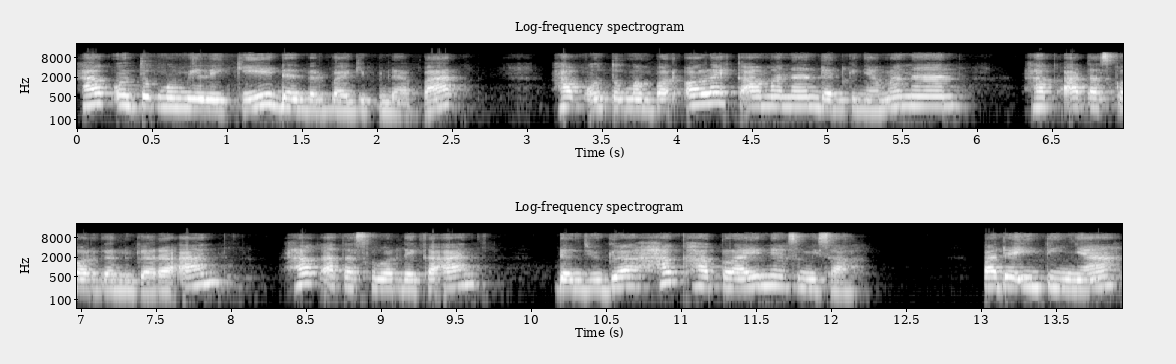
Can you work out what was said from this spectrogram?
Hak untuk memiliki dan berbagi pendapat, hak untuk memperoleh keamanan dan kenyamanan, hak atas keluarga negaraan, hak atas kemerdekaan, dan juga hak-hak lain yang semisal. Pada intinya,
